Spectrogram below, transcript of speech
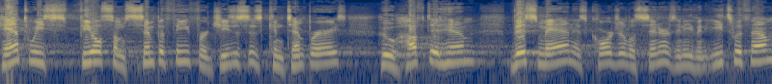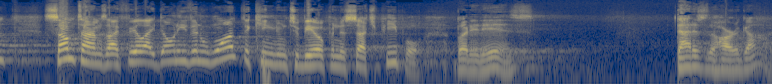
Can't we feel some sympathy for Jesus' contemporaries who huffed at him? This man is cordial to sinners and even eats with them. Sometimes I feel I don't even want the kingdom to be open to such people, but it is. That is the heart of God.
